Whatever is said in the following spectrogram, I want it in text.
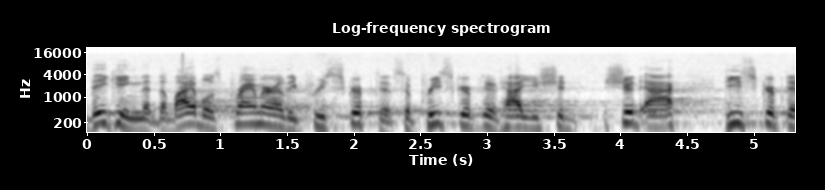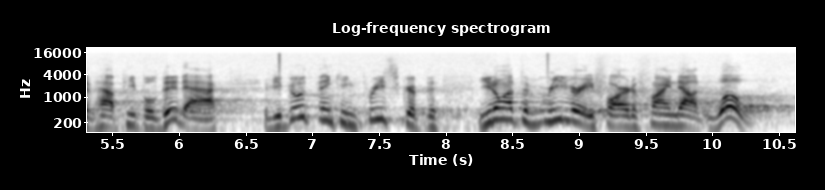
thinking that the Bible is primarily prescriptive, so prescriptive how you should, should act, descriptive how people did act, if you go thinking prescriptive, you don't have to read very far to find out, whoa,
